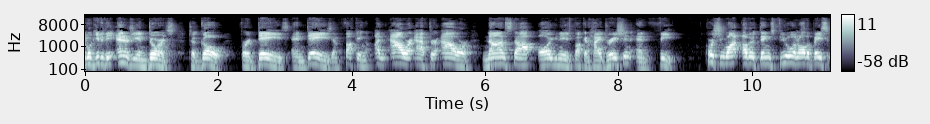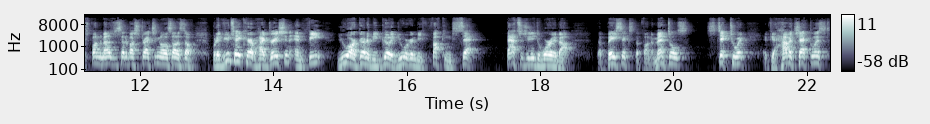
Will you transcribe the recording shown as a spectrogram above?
will give you the energy, endurance to go for days and days and fucking an hour after hour nonstop. All you need is fucking hydration and feet. Of course, you want other things, fuel and all the basics, fundamentals you said about stretching and all this other stuff. But if you take care of hydration and feet, you are going to be good. You are going to be fucking set. That's what you need to worry about. The basics, the fundamentals, stick to it. If you have a checklist,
